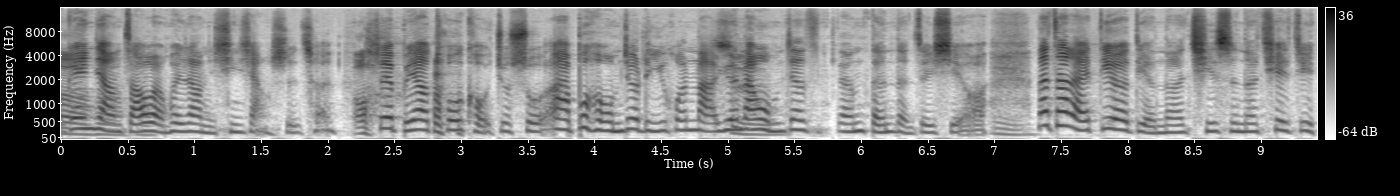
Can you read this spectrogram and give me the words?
我跟你讲，早晚会让你心想事成，哦、所以不要脱口就说 啊，不合我们就离婚啦。原来我们这样子等等等这些哦。嗯、那再来第二点呢，其实呢，切记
